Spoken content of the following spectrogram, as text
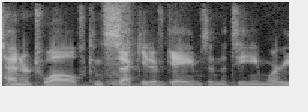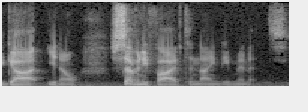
10 or 12 consecutive games in the team where he got, you know, 75 to 90 minutes.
